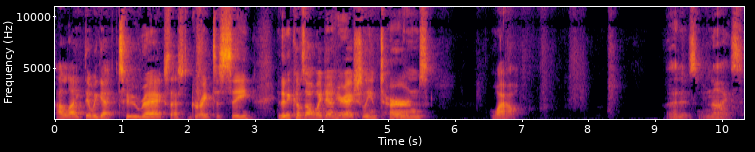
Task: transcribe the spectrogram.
I like that we got two racks. That's great to see. And then it comes all the way down here actually and turns. Wow. That is nice.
